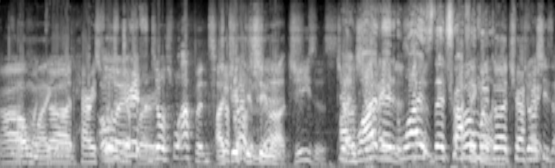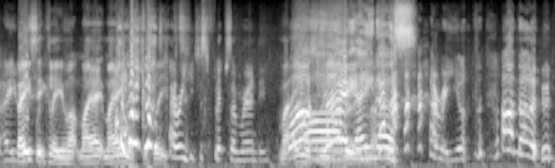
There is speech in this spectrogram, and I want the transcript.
Oh, Oh my my god. God. Harry's Oh, supposed to drift, go. Josh, what happened? I Josh drifted too much. Jesus. Why, Josh, why, your there, why is there traffic Oh my on? god, traffic. Josh's anus. Basically, my my, my Oh anus my just god, leaked. Harry, you just flipped some Randy. My Oh, anus hey, leaked. Anus. Harry, you're. Oh no. Ethan,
